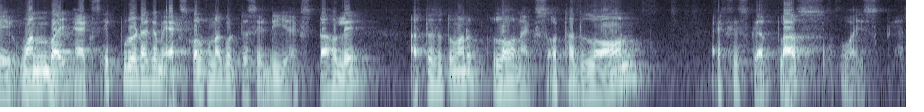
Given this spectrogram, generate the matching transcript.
এই ওয়ান বাই এক্স এই পুরোটাকে আমি এক্স কল্পনা করতেছি ডি এক্স তাহলে আসতেছে তোমার লন এক্স অর্থাৎ ln X square plus Y square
